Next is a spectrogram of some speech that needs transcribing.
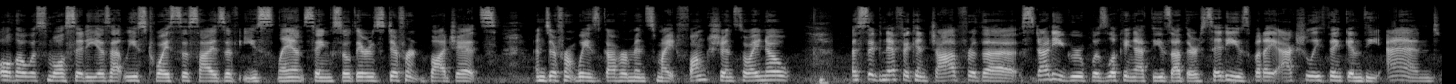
although a small city, is at least twice the size of East Lansing. So there's different budgets and different ways governments might function. So I know a significant job for the study group was looking at these other cities, but I actually think in the end,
